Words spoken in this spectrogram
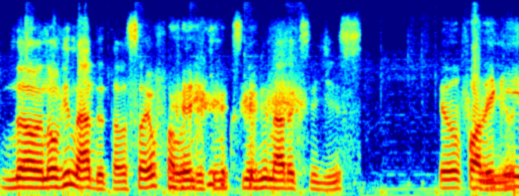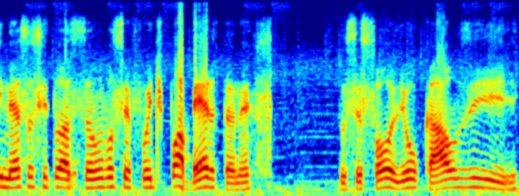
Não, eu não ouvi nada, tava só eu falando aqui, não consegui ouvir nada que você disse. Eu falei e que nessa situação você foi tipo aberta, né? Você só olhou o caos e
